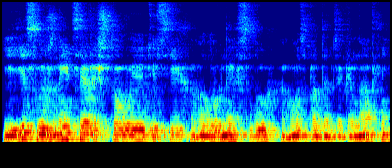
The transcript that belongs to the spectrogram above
Її служниці арештовують усіх головних слуг Господа Джаганатхи,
